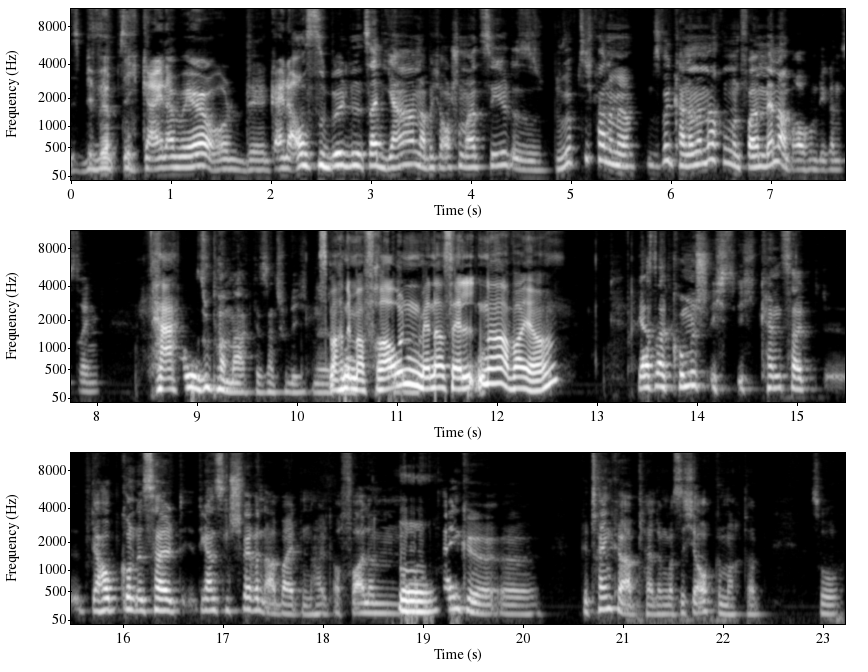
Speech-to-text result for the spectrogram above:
es bewirbt sich keiner mehr und äh, keine Auszubildenden seit Jahren, habe ich auch schon mal erzählt. Also, es bewirbt sich keiner mehr. Das will keiner mehr machen und vor allem Männer brauchen die ganz dringend. Ha, Supermarkt ist natürlich. das machen immer Frauen, Männer seltener, aber ja. Ja, ist halt komisch. Ich, ich kenne es halt. Der Hauptgrund ist halt die ganzen schweren Arbeiten halt, auch vor allem Mhm. Getränke, äh, Getränkeabteilung, was ich ja auch gemacht habe. So.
